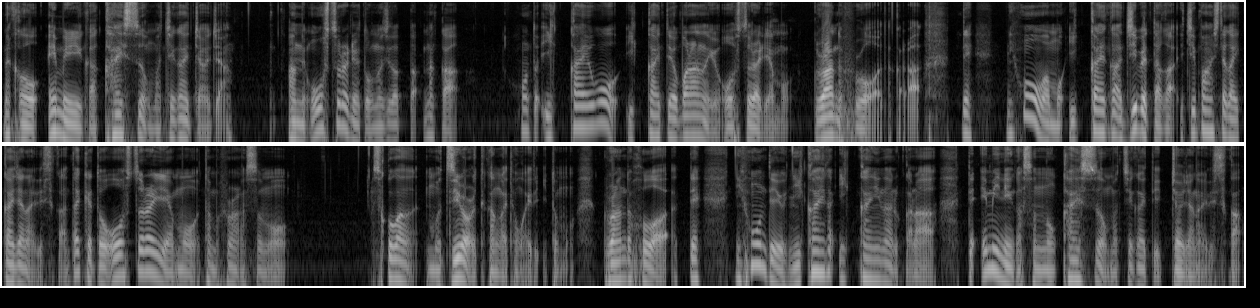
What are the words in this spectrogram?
なんかエミリーが回数を間違えちゃうじゃん。あのね、オーストラリアと同じだった。なんか、ほんと1階を1階って呼ばないよ、オーストラリアも。グランドフロアだから。で、日本はもう1階が、地べたが、一番下が1階じゃないですか。だけど、オーストラリアも多分フランスも、そこがもうゼロって考えた方がいいと思う。グランドフロアって、日本でいう2階が1階になるから、で、エミリーがその回数を間違えていっちゃうじゃないですか。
